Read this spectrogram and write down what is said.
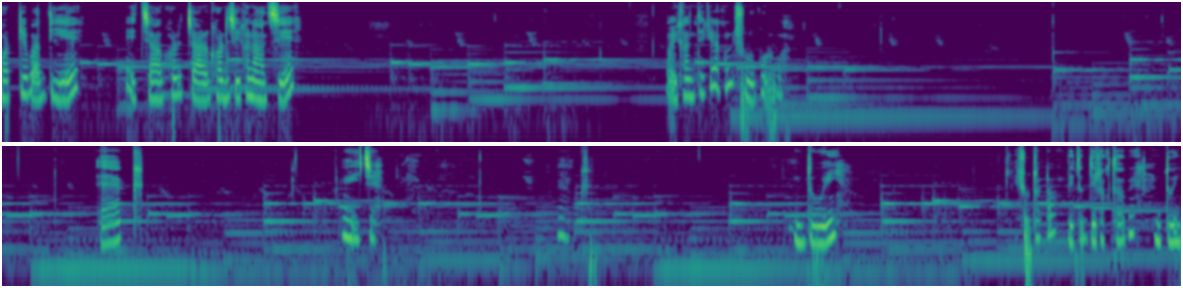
ঘরটি বাদ দিয়ে এই চার ঘর চার ঘর যেখানে আছে, ওইখান থেকে এখন শুরু করব। এক, এই যে, এক, দুই, সুতাটা ভিতর দিয়ে রাখতে হবে, দুই।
